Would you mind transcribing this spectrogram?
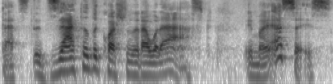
That's exactly the question that I would ask in my essays.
